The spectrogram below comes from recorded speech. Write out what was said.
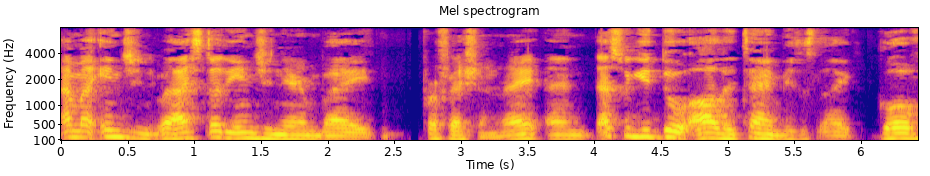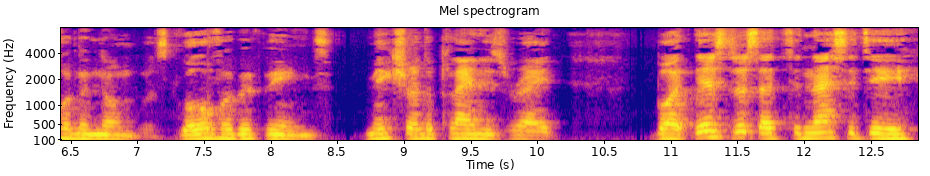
I'm an engineer. Well, I study engineering by profession, right? And that's what you do all the time. Is like go over the numbers, go over the things, make sure the plan is right. But there's just a tenacity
